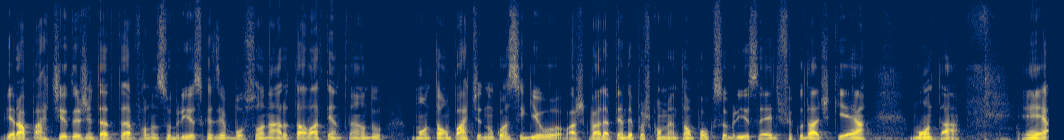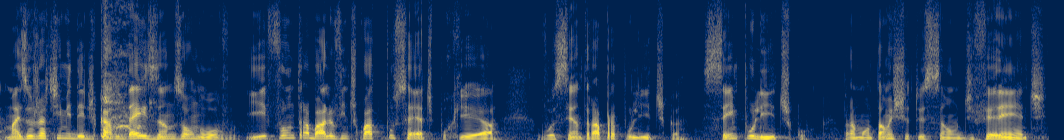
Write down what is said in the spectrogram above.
virar partido, a gente está tá falando sobre isso, quer dizer, o Bolsonaro está lá tentando montar um partido, não conseguiu, acho que vale a pena depois comentar um pouco sobre isso, aí a dificuldade que é montar. É, mas eu já tinha me dedicado 10 anos ao novo. E foi um trabalho 24 por 7, porque você entrar para a política sem político, para montar uma instituição diferente,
